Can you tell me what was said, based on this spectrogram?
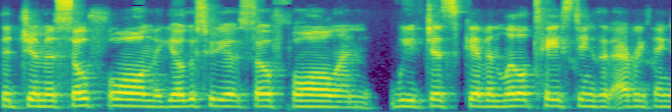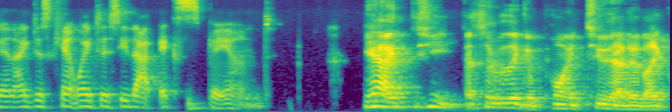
the gym is so full and the yoga studio is so full. And we've just given little tastings of everything. And I just can't wait to see that expand. Yeah, I. That's a really good point too, Heather. Like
